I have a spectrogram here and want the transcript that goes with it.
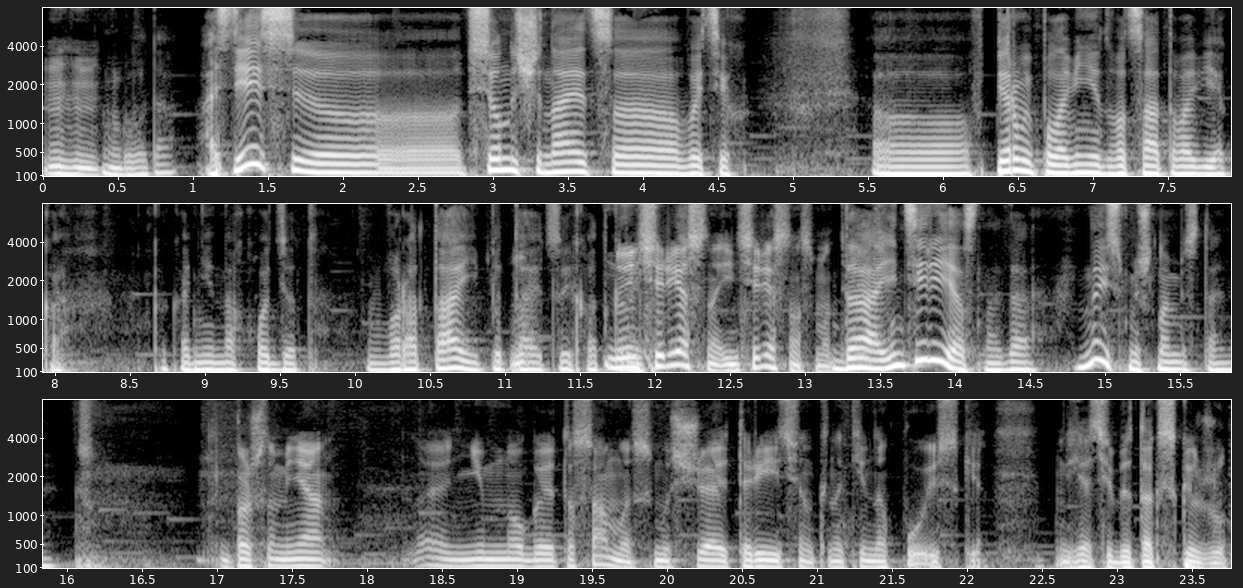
мгм. Вот, да. А здесь все начинается в этих э, в первой половине 20 века, как они находят врата и пытаются их Ну, открыть. интересно, интересно смотреть. да, интересно, да. Ну и смешно местами. Потому что меня э, немного это самое смущает рейтинг на кинопоиске. Я тебе так скажу.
